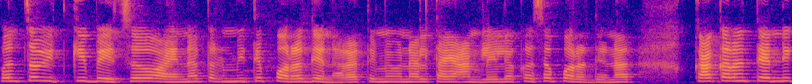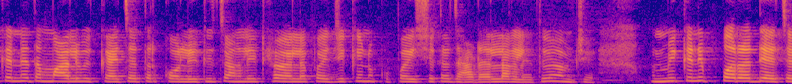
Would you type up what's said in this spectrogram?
पण चव इतकी बेचव आहे ना तर मी ते परत देणार. आहे तुम्ही म्हणाल ताई आणलेलं कसं परत देणार? का? कारण त्यांनी कधी आता माल विकायचा तर क्वालिटी चांगली ठेवायला पाहिजे की नको? पैसे का झाडाला लागले तुम्ही आमचे. पण मी कधी परत द्यायचं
